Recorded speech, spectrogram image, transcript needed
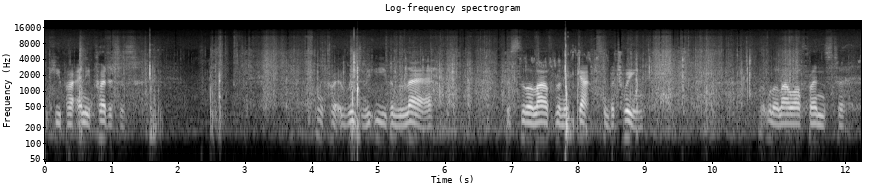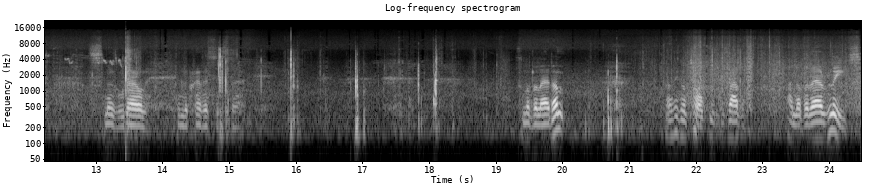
and keep out any predators. I'll create a reasonably even layer that still allows for any gaps in between that will allow our friends to snuggle down in the crevices there. Another layer done. I think on top we can add another layer of leaves.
